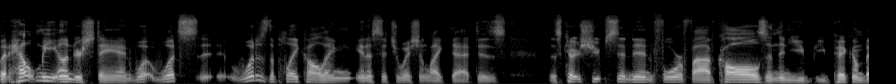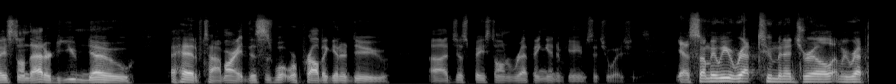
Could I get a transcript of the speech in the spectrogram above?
But help me understand what what's what is the play calling in a situation like that? Does does Coach Shoop send in four or five calls and then you you pick them based on that, or do you know ahead of time? All right, this is what we're probably going to do, uh, just based on repping end of game situations. Yeah, so I mean, we rep two minute drill and we rep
